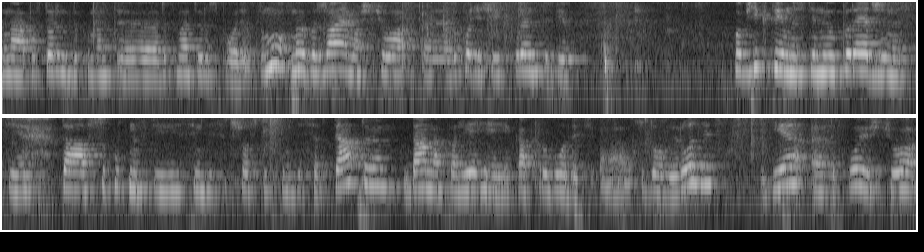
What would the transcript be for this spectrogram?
на повторний документ, е, документорозподіл. Тому ми вважаємо, що виходячи із принципів об'єктивності, неупередженості та в сукупності зі 76-75 дана колегія, яка проводить е, судовий розгляд, є е, такою, що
